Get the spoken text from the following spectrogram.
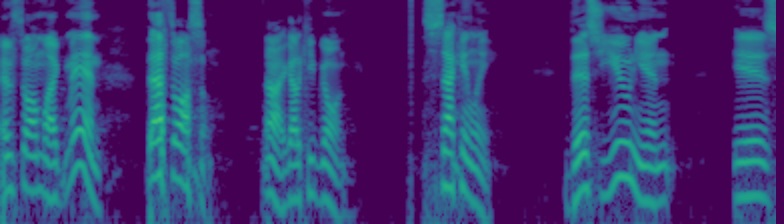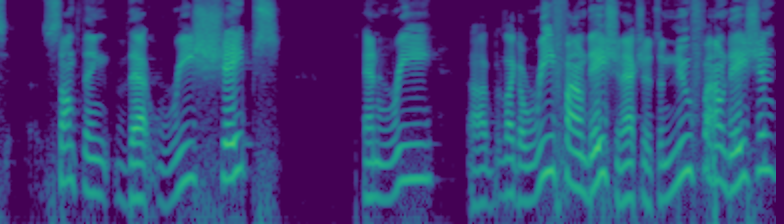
and so I'm like, man, that's awesome. All right, got to keep going. Secondly, this union is something that reshapes and re uh, like a refoundation actually it's a new foundation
